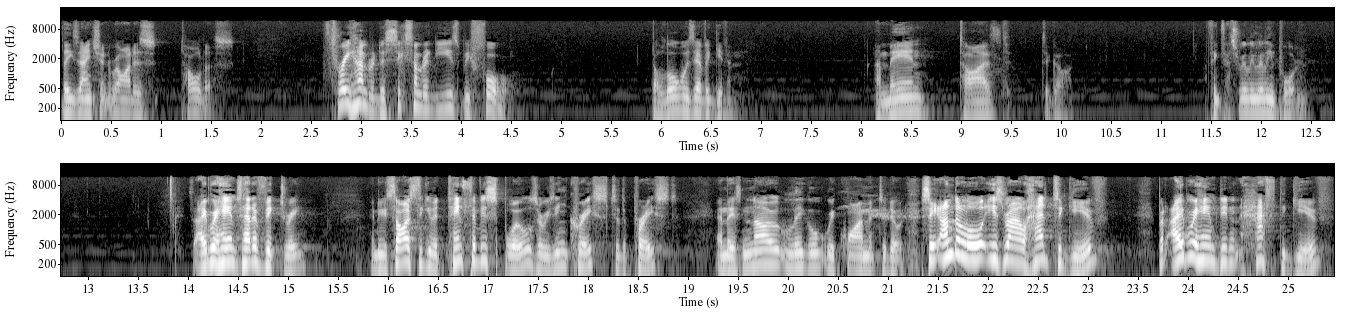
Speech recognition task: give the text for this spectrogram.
these ancient writers told us? 300 to 600 years before the law was ever given, a man tithed to God. I think that's really, really important. So Abraham's had a victory, and he decides to give a tenth of his spoils or his increase to the priest, and there's no legal requirement to do it. See, under law, Israel had to give, but Abraham didn't have to give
